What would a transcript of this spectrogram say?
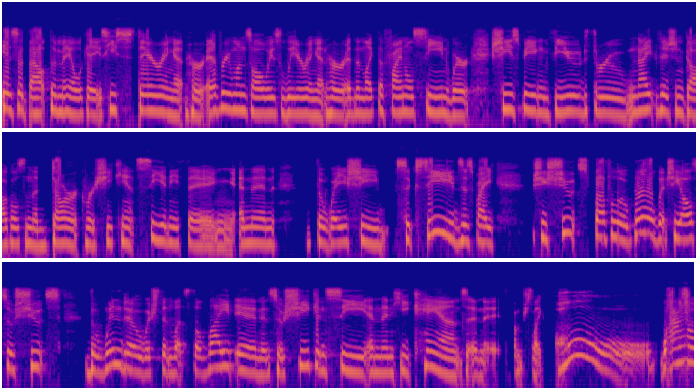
is about the male gaze. He's staring at her. Everyone's always leering at her. And then, like, the final scene where she's being viewed through night vision goggles in the dark where she can't see anything. And then the way she succeeds is by she shoots Buffalo Bill, but she also shoots the window which then lets the light in and so she can see and then he can't and it, i'm just like oh wow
